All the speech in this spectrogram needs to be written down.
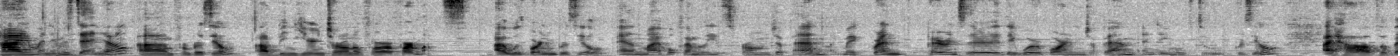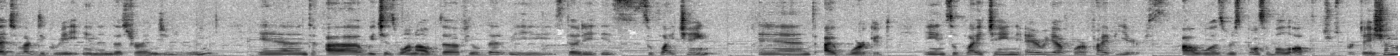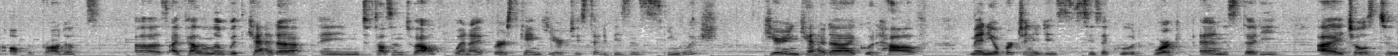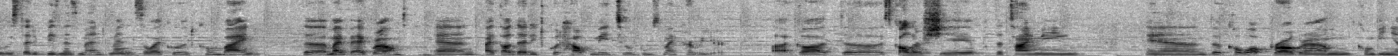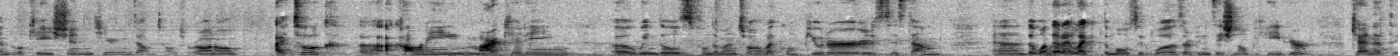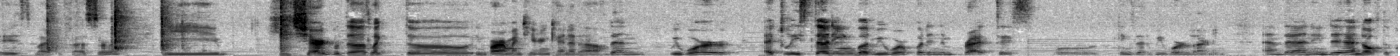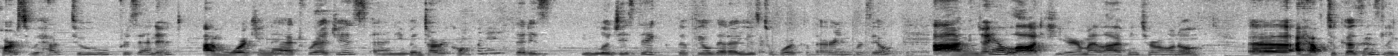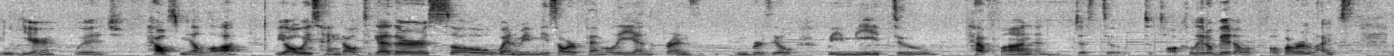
Hi, my name is Daniel. I'm from Brazil. I've been here in Toronto for four months. I was born in Brazil and my whole family is from Japan. Like my grandparents, uh, they were born in Japan and they moved to Brazil. I have a bachelor degree in industrial engineering and uh, which is one of the fields that we study is supply chain and I've worked in supply chain area for five years. I was responsible of the transportation of the products. Uh, I fell in love with Canada in 2012 when I first came here to study business English. Here in Canada, I could have many opportunities since I could work and study. I chose to study business management so I could combine the, my background mm-hmm. and I thought that it could help me to boost my career. I got the scholarship, the timing, and the co-op program, convenient location here in downtown Toronto. I took uh, accounting, marketing, uh, Windows fundamental like computer system, and the one that I liked the most it was organizational behavior. Kenneth is my professor. He he shared with us like the environment here in Canada. Then we were actually studying, but we were putting in practice things that we were learning. And then in the end of the course, we had to present it. I'm working at Regis, an inventory company that is in logistic, the field that I used to work there in Brazil. I'm enjoying a lot here, my life in Toronto. Uh, I have two cousins living here, which helps me a lot. We always hang out together, so when we miss our family and friends in Brazil, we meet to have fun and just to, to talk a little bit of, of our lives.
